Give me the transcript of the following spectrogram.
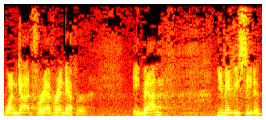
one God forever and ever. Amen. You may be seated.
